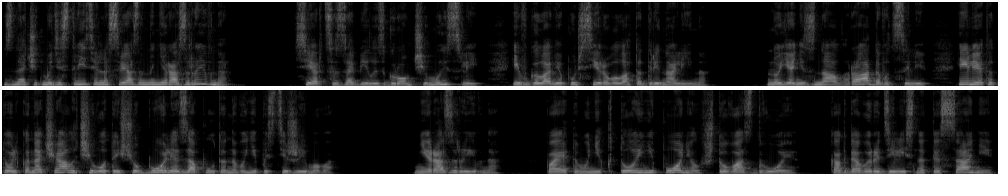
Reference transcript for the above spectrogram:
Значит, мы действительно связаны неразрывно? Сердце забилось громче мыслей, и в голове пульсировало от адреналина но я не знала, радоваться ли, или это только начало чего-то еще более запутанного и непостижимого. Неразрывно, поэтому никто и не понял, что вас двое, когда вы родились на Тессании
